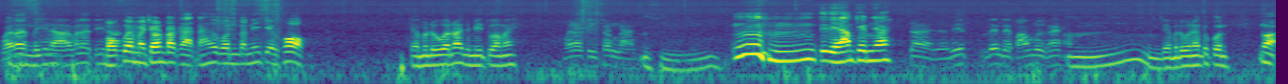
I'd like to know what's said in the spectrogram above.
ไม่ได้ตีนานไม่ได้ตีนานบอกเพื่อนมาช้อนประกาศนะทุกคนตอนนี้เจอคอก เดี๋ยวมาดูกันว่าจะมีตัวไหม ไม่ได้ตีช่อนนาน อื้อหืออื้อหือตีแต่น้ำเค็มใช่ไหมใช่เดี๋ยวนี้เล่นแต่ปลาหมึกไงอืมเดี๋ยวมาดูนะทุกคนเนาะ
